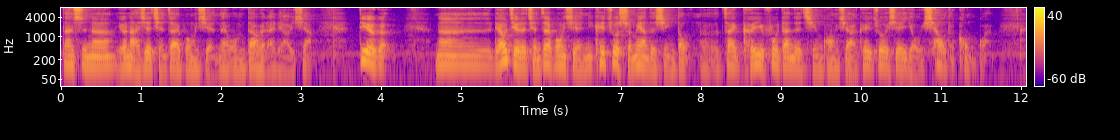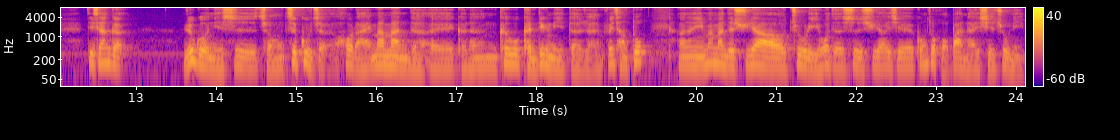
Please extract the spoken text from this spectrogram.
但是呢，有哪些潜在风险？那我们待会来聊一下。第二个，那了解了潜在风险，你可以做什么样的行动？呃，在可以负担的情况下，可以做一些有效的控管。第三个，如果你是从自雇者，后来慢慢的，哎，可能客户肯定你的人非常多，啊，那你慢慢的需要助理，或者是需要一些工作伙伴来协助你，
